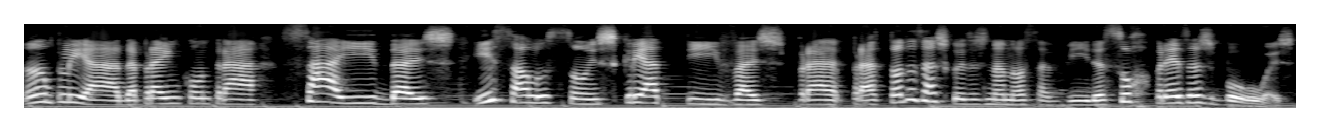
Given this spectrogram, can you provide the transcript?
ampliada para encontrar saídas e soluções criativas para todas as coisas na nossa vida, surpresas boas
